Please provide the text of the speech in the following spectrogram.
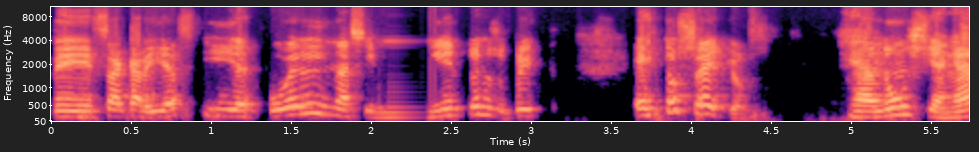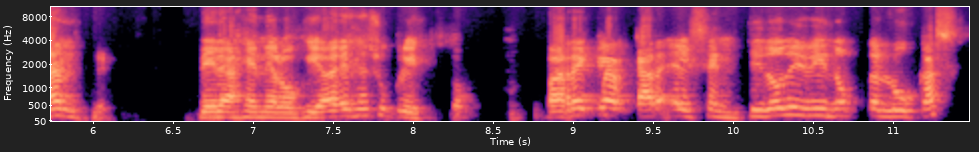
de Zacarías y después el nacimiento de Jesucristo. Estos hechos que anuncian antes de la genealogía de Jesucristo. Va a recalcar el sentido divino. Que Lucas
